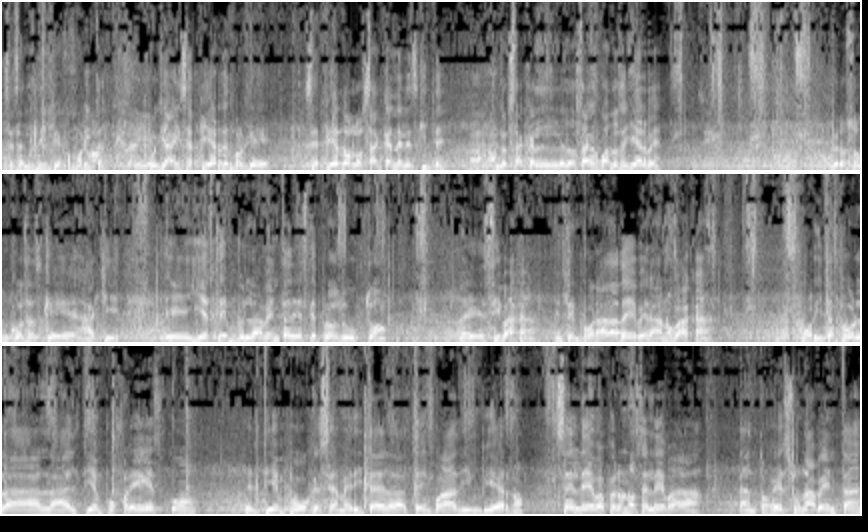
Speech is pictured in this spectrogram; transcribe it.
se, limpia como ahorita. Ah. Pues ya ahí se pierde porque se pierde o lo saca en el esquite. Lo saca, lo saca cuando se hierve. Pero son cosas que aquí. eh, y este, la venta de este producto eh, sí baja. En temporada de verano baja. Ahorita por la, la- el tiempo fresco, el tiempo que se amerita de la temporada de invierno, se eleva, pero no se eleva tanto. Es una venta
